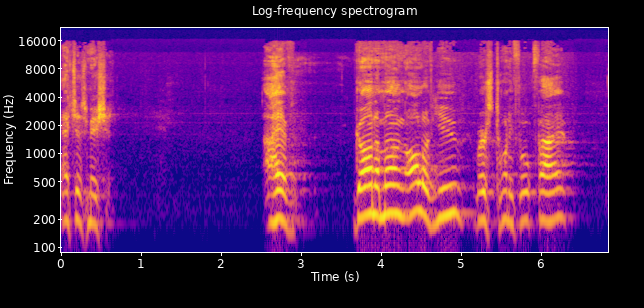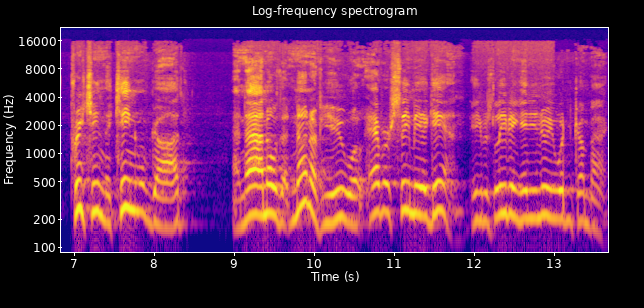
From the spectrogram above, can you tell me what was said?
That's his mission. I have gone among all of you, verse 25, preaching the kingdom of God, and now I know that none of you will ever see me again. He was leaving and he knew he wouldn't come back.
